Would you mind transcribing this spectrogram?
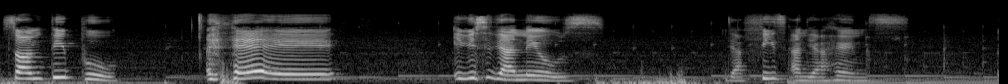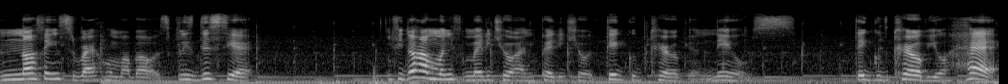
Some people hey if you see their nails their feet and their hands nothing to write home about. Please this year if you don't have money for manicure and pedicure, take good care of your nails. Take good care of your hair.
